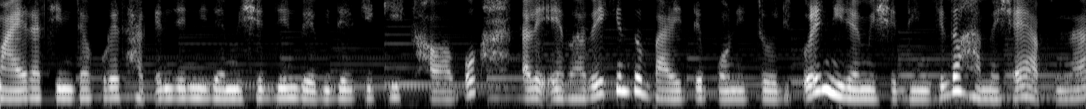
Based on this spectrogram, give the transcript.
মায়েরা চিন্তা করে থাকেন যে নিরামিষের দিন বেবিদেরকে কি খাওয়াবো। তাহলে এভাবেই কিন্তু বাড়িতে পনির তৈরি করে নিরামিষের দিন কিন্তু হামেশাই আপনারা,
